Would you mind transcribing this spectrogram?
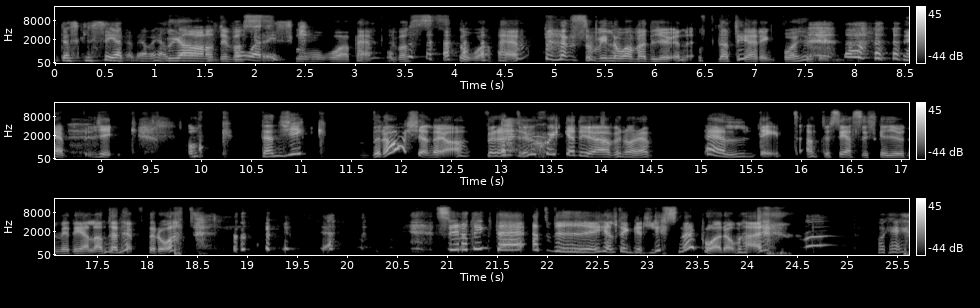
att jag skulle se den. Jag var helt ja, det var så pepp. Det var så pepp. Så vi lovade ju en uppdatering på hur din pepp gick. Och den gick bra känner jag, för att du skickade ju över några väldigt entusiastiska ljudmeddelanden efteråt. Så jag tänkte att vi helt enkelt lyssnar på dem här. Okej, okay.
